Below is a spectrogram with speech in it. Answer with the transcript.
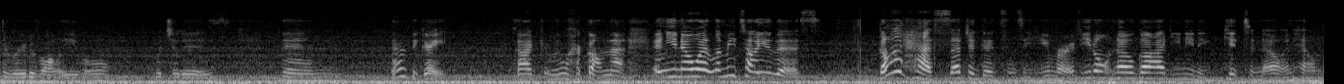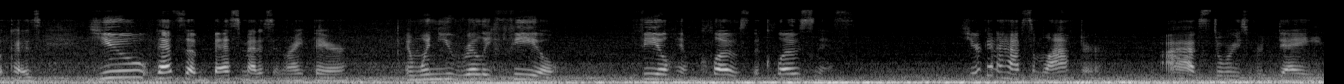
the root of all evil, which it is, then that would be great. God, can we work on that? And you know what? Let me tell you this God has such a good sense of humor. If you don't know God, you need to get to knowing Him because you, that's the best medicine right there. And when you really feel, feel Him close, the closeness, you're going to have some laughter. I have stories for days,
